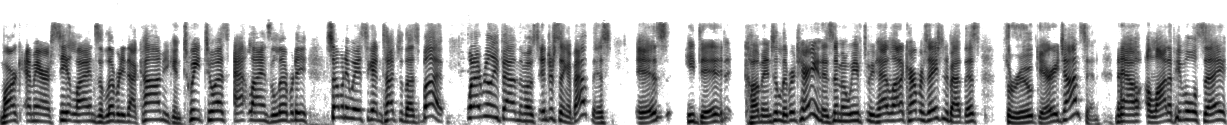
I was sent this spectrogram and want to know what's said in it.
mark marc at lionsofliberty.com. You can tweet to us at Lions of Liberty. So many ways to get in touch with us. But what I really found the most interesting about this is he did come into libertarianism, and we've we've had a lot of conversation about this through Gary Johnson. Now, a lot of people will say,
